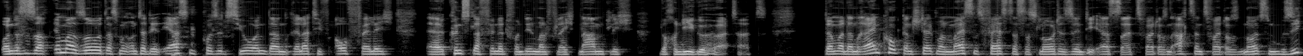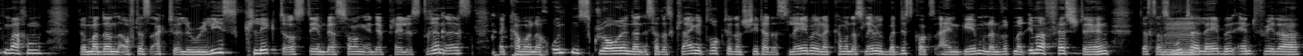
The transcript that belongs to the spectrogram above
Und es ist auch immer so, dass man unter den ersten Positionen dann relativ auffällig äh, Künstler findet, von denen man vielleicht namentlich noch nie gehört hat. Wenn man dann reinguckt, dann stellt man meistens fest, dass das Leute sind, die erst seit 2018, 2019 Musik machen. Wenn man dann auf das aktuelle Release klickt, aus dem der Song in der Playlist drin ist, dann kann man nach unten scrollen, dann ist da das Kleingedruckte, dann steht da das Label, dann kann man das Label bei Discogs eingeben und dann wird man immer feststellen, dass das Mhm. Mutterlabel entweder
